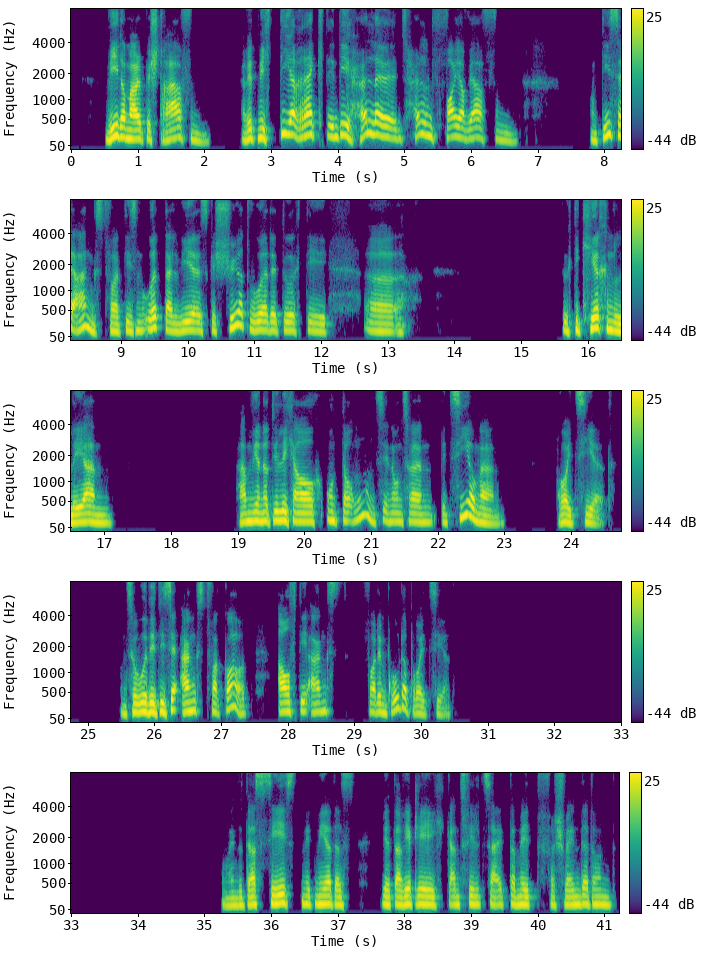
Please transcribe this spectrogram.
wieder mal bestrafen. Er wird mich direkt in die Hölle, ins Höllenfeuer werfen. Und diese Angst vor diesem Urteil, wie es geschürt wurde durch die, äh, durch die Kirchenlehren, haben wir natürlich auch unter uns in unseren Beziehungen projiziert. Und so wurde diese Angst vor Gott auf die Angst vor dem Bruder projiziert. Und wenn du das siehst mit mir, dass wir da wirklich ganz viel Zeit damit verschwendet und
